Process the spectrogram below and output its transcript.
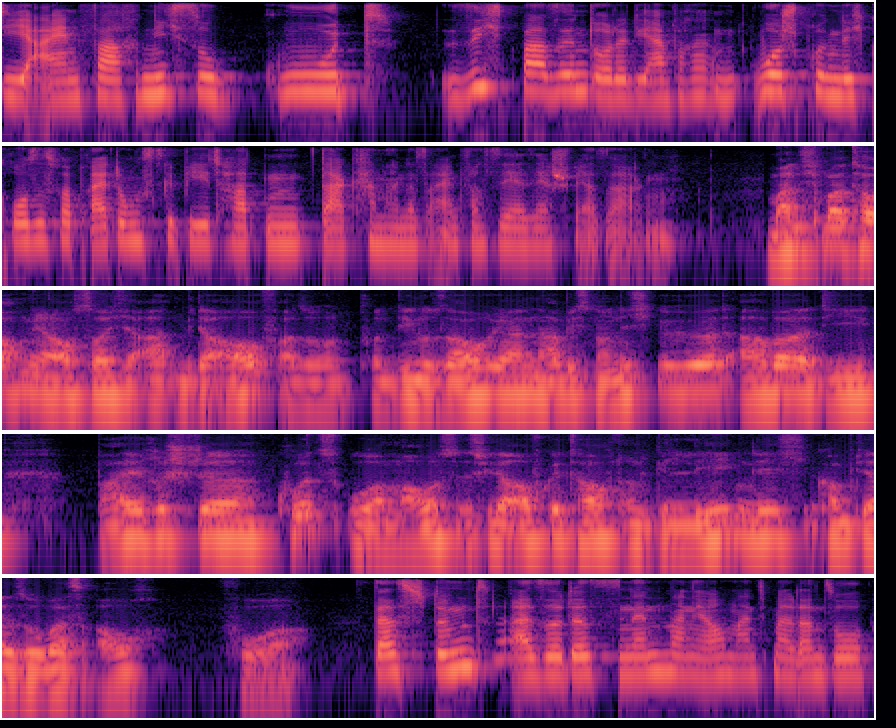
die einfach nicht so gut sichtbar sind oder die einfach ein ursprünglich großes Verbreitungsgebiet hatten, da kann man das einfach sehr, sehr schwer sagen. Manchmal tauchen ja auch solche Arten wieder auf. Also von Dinosauriern habe ich es noch nicht gehört, aber die bayerische Kurzohrmaus ist wieder aufgetaucht und gelegentlich kommt ja sowas auch vor. Das stimmt. Also das nennt man ja auch manchmal dann so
